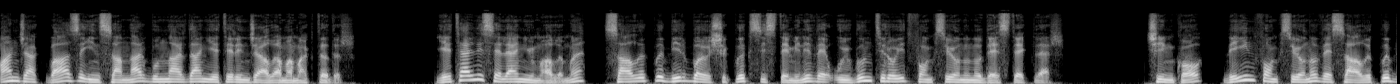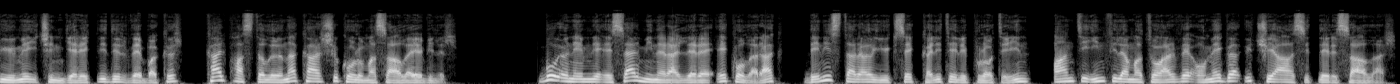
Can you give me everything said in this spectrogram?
ancak bazı insanlar bunlardan yeterince alamamaktadır. Yeterli selenyum alımı, sağlıklı bir bağışıklık sistemini ve uygun tiroid fonksiyonunu destekler. Çinko, beyin fonksiyonu ve sağlıklı büyüme için gereklidir ve bakır, kalp hastalığına karşı koruma sağlayabilir. Bu önemli eser minerallere ek olarak, deniz tarağı yüksek kaliteli protein, anti-inflamatuar ve omega-3 yağ asitleri sağlar.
